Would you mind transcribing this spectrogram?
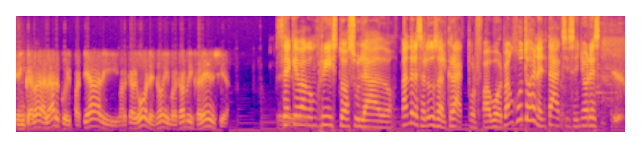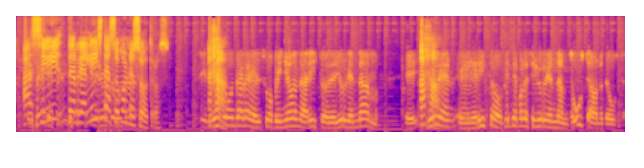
encarar al arco y patear y marcar goles, ¿no? Y marcar diferencia. Sé que Eh, va con Cristo a su lado. Mándale saludos al crack, por favor. Van juntos en el taxi, señores. Así espere, espere, de realistas somos nosotros. Sí, le voy a preguntar eh, su opinión, Aristo, de Jürgen Damm. Eh. Jürgen, eh, Aristo, ¿qué te parece Jürgen Damm? ¿Te gusta o no te gusta?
